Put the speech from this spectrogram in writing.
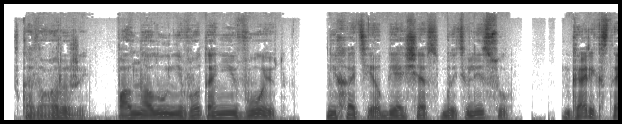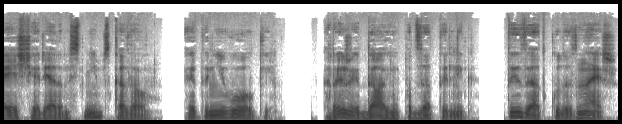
— сказал Рыжий полнолуние, вот они и воют. Не хотел бы я сейчас быть в лесу. Гарик, стоящий рядом с ним, сказал, это не волки. Рыжий дал ему подзатыльник. Ты за откуда знаешь?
